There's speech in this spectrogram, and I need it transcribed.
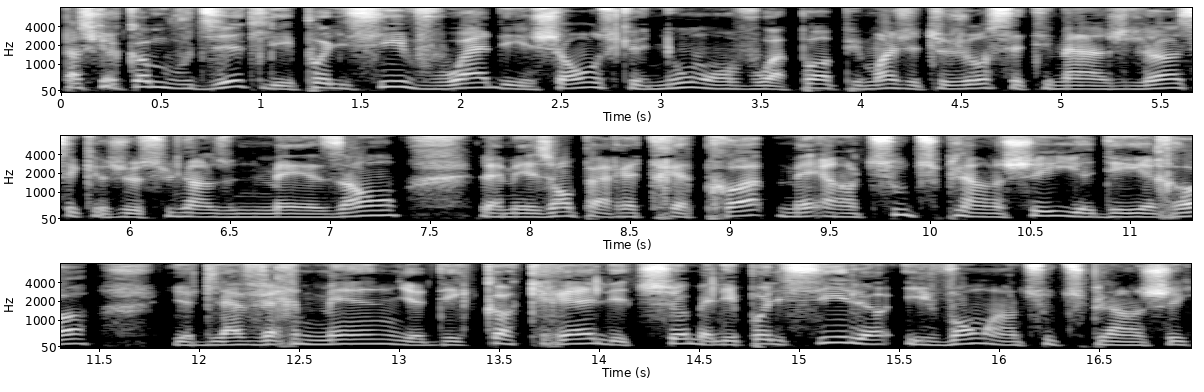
Parce que comme vous dites, les policiers voient des choses que nous, on voit pas. Puis moi, j'ai toujours cette image-là, c'est que je suis dans une maison, la maison paraît très propre, mais en dessous du plancher, il y a des rats, il y a de la vermine, il y a des coquerelles et tout ça. Mais les policiers, là, ils vont en dessous du plancher.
